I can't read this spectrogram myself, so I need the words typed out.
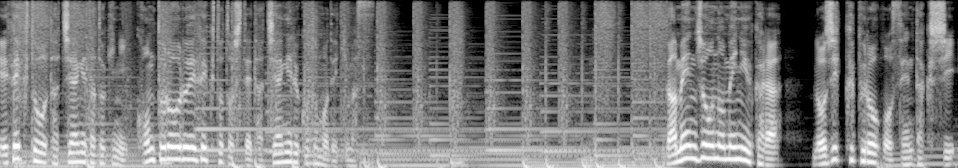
エフェクトを立ち上げた時にコントロールエフェクトとして立ち上げることもできます。画面上のメニューからLogic Pro を選択し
